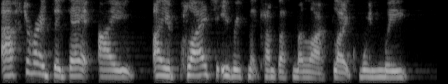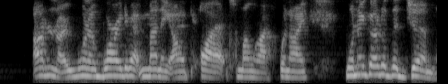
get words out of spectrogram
after I did that, I, I applied to everything that comes up in my life. Like when we I don't know, when I'm worried about money, I apply it to my life. When I when I go to the gym,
